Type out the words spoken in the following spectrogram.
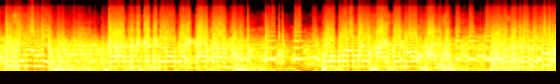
Biselu wër Kara tëggkat yi dañoo bare kaay teral ñu yow boo na mayu xaalis tey du am xaalis boo ko dina te kuma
